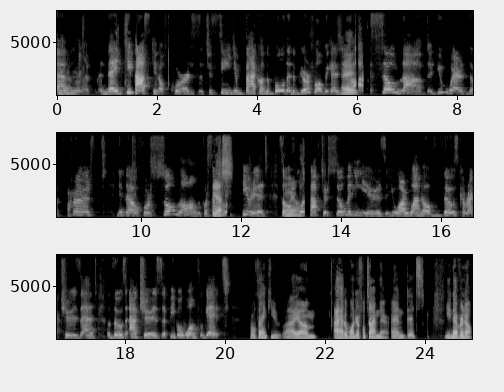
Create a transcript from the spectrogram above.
Um, They keep asking, of course, to see you back on the bold and the beautiful because you Hey. are so loved. You were the first, you know, for so long, for such a long period. So, Yeah. of course, after so many years, you are one of those characters and those actors people won't forget. Well, thank you. I um, I had a wonderful time there, and it's you never know.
